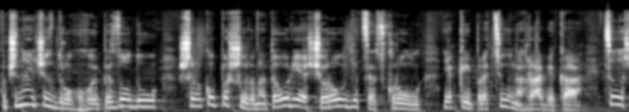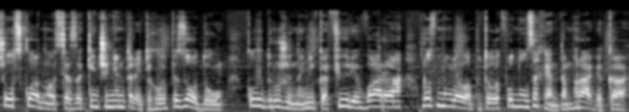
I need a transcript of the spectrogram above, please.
Починаючи з другого епізоду, широко поширена теорія, що Роуді це скрул, який працює на Гравіка. Це лише ускладнилося закінченням третього епізоду, коли дружина Ніка Фюрі Вара розмовляла по телефону з агентом Гравіка,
